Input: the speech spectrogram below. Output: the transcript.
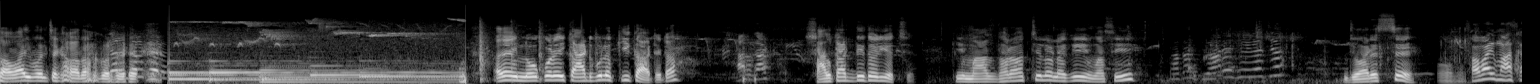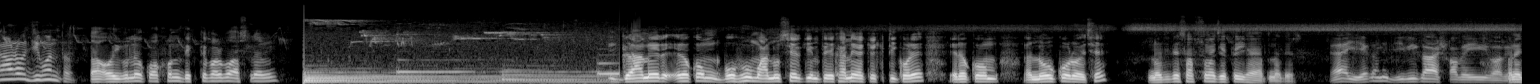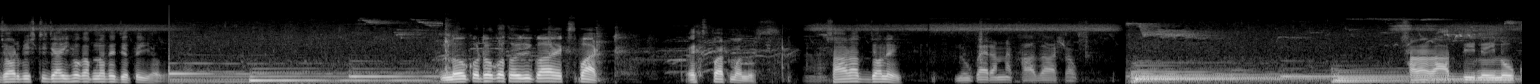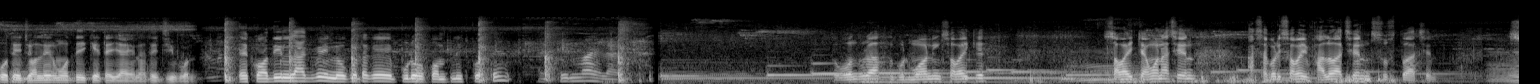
সবাই বলছে খাওয়া দাওয়া করবে। আচ্ছা এই নৌকোর এই কাঠগুলো কি কাঠ এটা? শাল কাঠ। দিয়ে তৈরি হচ্ছে। কি মাছ ধরা হচ্ছিল নাকি মাসি? জোয়ার এসছে? সবাই মাছ কামড়ো জীবন্ত। তা ওইগুলো কখন দেখতে পারব আসলে আমি? গ্রামের এরকম বহু মানুষের কিন্তু এখানে এক একটি করে এরকম নৌকো রয়েছে। নদীতে সবসময় যেতেই হয় আপনাদের। হ্যাঁ এখানে জীবিকা সব এইভাবে। মানে ঝড় বৃষ্টি যাই হোক আপনাদের যেতেই হবে। নৌকো ঠৌকো তৈরি করা এক্সপার্ট এক্সপার্ট মানুষ। সারা রাত জলে। নৌকায় রান্না খাওয়া দাওয়া সব। সারা রাত দিন এই নৌকোতে জলের মধ্যেই কেটে যায় এনাদের জীবন। এ কদিন লাগবে এই নৌকোটাকে পুরো কমপ্লিট করতে? তিন মাস লাগে তো বন্ধুরা গুড মর্নিং সবাইকে। সবাই কেমন আছেন? আশা করি সবাই ভালো আছেন, সুস্থ আছেন।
